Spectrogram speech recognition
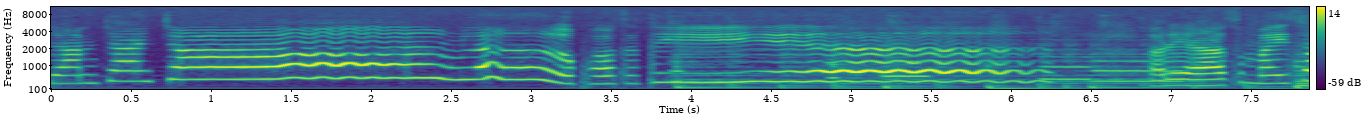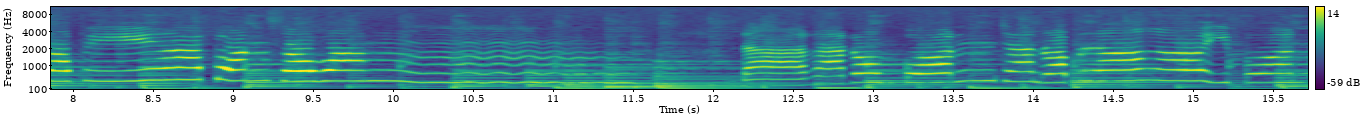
ច័ន្ទចែងចាំងលើផុសធារះស្មីសភាពន់សវណ្ណតារារំពន់ចានរាប់រយពន់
